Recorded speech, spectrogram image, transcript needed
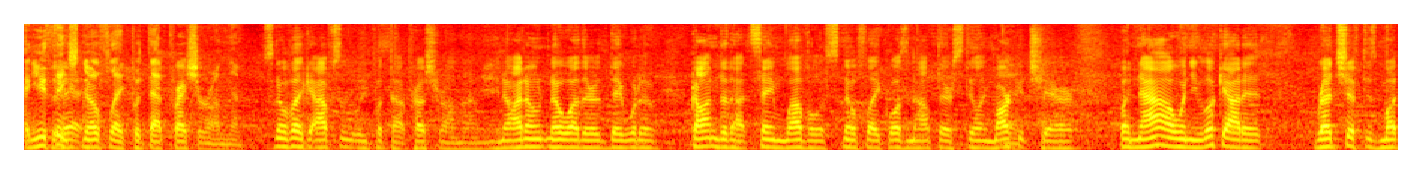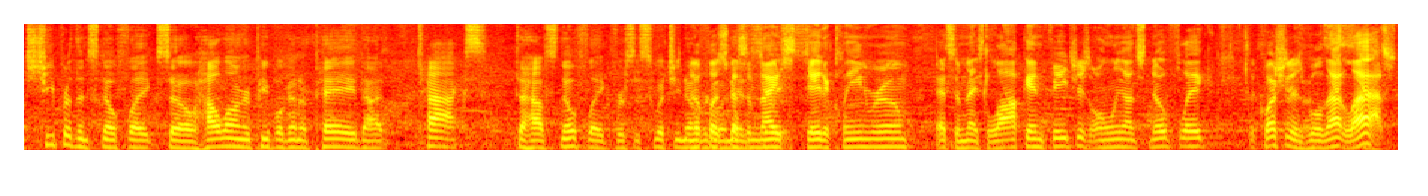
And you think. Snowflake put that pressure on them? Snowflake absolutely put that pressure on them. You know, I don't know whether they would have gotten to that same level if Snowflake wasn't out there stealing market share. But now, when you look at it, Redshift is much cheaper than Snowflake, so how long are people going to pay that tax to have Snowflake versus switching over Snowflake's to a got some nice data clean room, got some nice lock-in features only on Snowflake. The question is, will that last?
